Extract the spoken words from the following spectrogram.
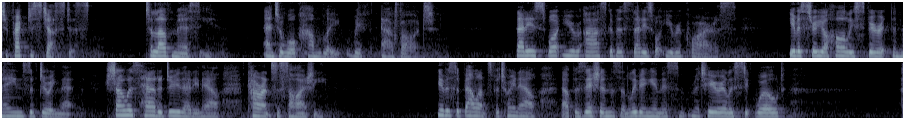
To practice justice, to love mercy, and to walk humbly with our God. That is what you ask of us, that is what you require us. Give us through your Holy Spirit the means of doing that. Show us how to do that in our current society. Give us a balance between our, our possessions and living in this materialistic world.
